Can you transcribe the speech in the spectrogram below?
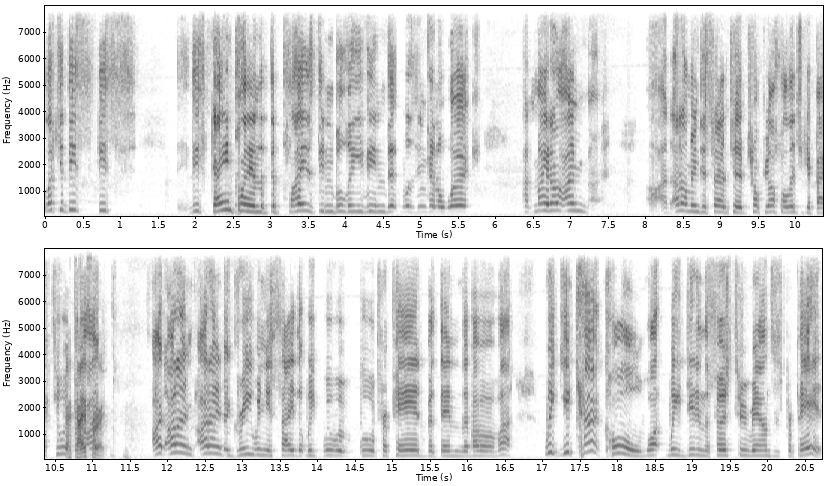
Like this, this this game plan that the players didn't believe in that wasn't going to work. Uh, mate, I, I'm. I don't mean to to, to chop you off. I'll let you get back to it. go for I, it. I, I don't. I don't agree when you say that we, we were we were prepared, but then the blah blah blah. blah. We you can't call what we did in the first two rounds as prepared.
